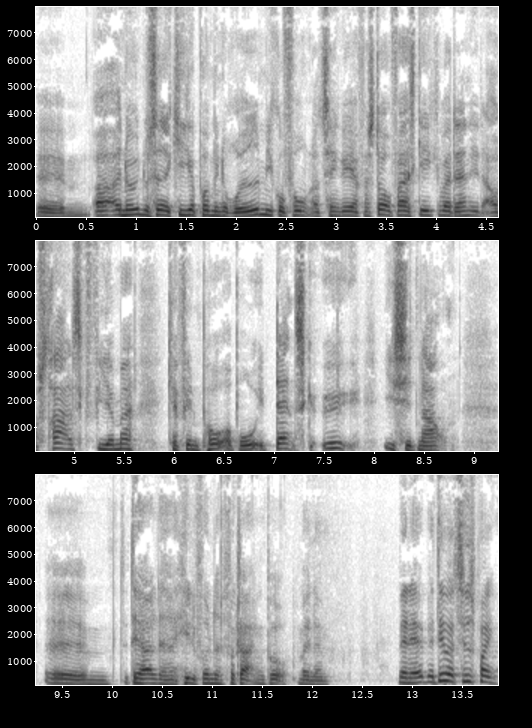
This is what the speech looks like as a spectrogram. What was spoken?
Øhm, og nu, nu sidder jeg og kigger på min røde mikrofon og tænker, jeg forstår faktisk ikke, hvordan et australsk firma kan finde på at bruge et dansk ø i sit navn. Øhm, det har jeg aldrig helt fundet forklaringen på, men, øh, men, øh, men det var et tidsspring.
